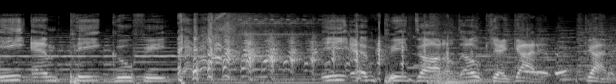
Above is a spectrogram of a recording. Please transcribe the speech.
EMP Goofy. EMP Donald. Okay, got it. Got it.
